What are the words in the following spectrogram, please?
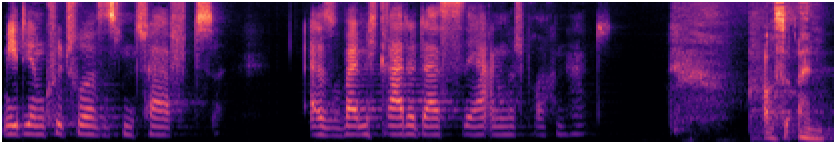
Medienkulturwissenschaft. Also weil mich gerade das sehr angesprochen hat. Also ein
